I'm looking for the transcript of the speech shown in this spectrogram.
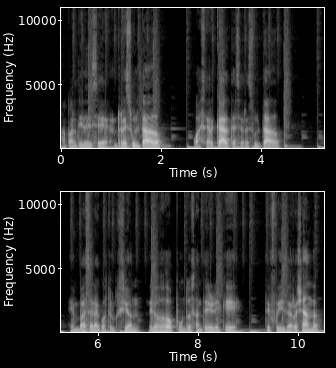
A partir de ese resultado, o acercarte a ese resultado, en base a la construcción de los dos puntos anteriores que te fui desarrollando,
